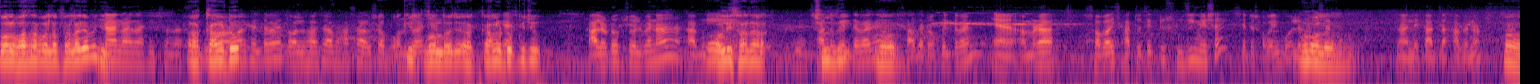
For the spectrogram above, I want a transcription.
তল ভাষা বলা ফেলা যাবে কি? না না না কিছু না। আর কালো টোপ? normal পারে তল ভাষা ভাষা ওসব বন্ধ কিছু আছে। বন্ধ আছে? কালো টোপ কিছু? কালো টোপ চলবে না আপনি অনলি সাদা? ছাতু সুজি? পারেন হ্যাঁ। সাদা টোপ খেলতে পারেন। হ্যাঁ আমরা সবাই একটু সুজি মেশাই সেটা সবাই বলে বলো নাহলে কাতলা খাবে না। হ্যাঁ।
